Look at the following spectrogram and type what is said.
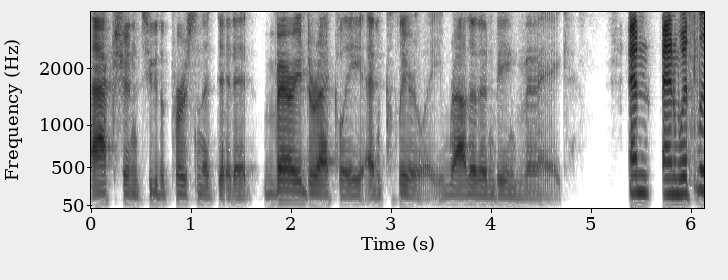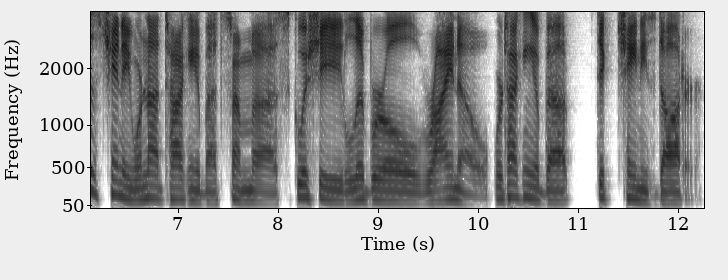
action to the person that did it very directly and clearly rather than being vague and and with liz cheney we're not talking about some uh, squishy liberal RINO we're talking about dick cheney's daughter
